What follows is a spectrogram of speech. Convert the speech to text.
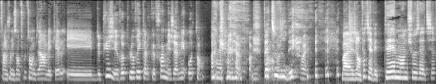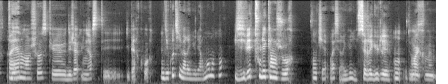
Enfin, je me sens tout le temps bien avec elle. Et depuis, j'ai repleuré quelques fois, mais jamais autant Ouais. que la première. T'as tout vidé. Ouais. bah, en fait, il y avait tellement de choses à dire, Ouais. tellement de choses que déjà, une heure, c'était hyper court. Du coup, tu y vas régulièrement maintenant? J'y vais tous les 15 jours. Ok, ouais, c'est régulier. C'est régulier. Mm, Ouais, quand même.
